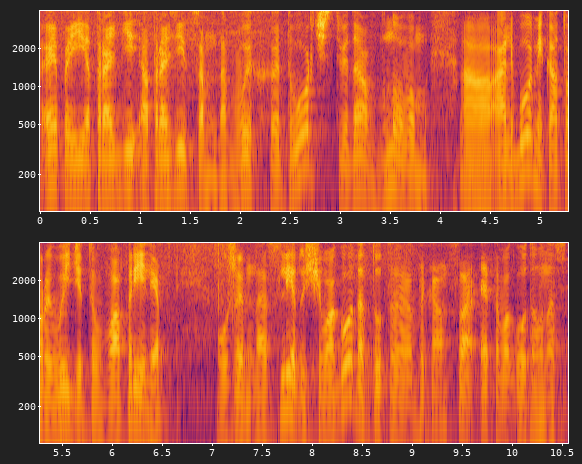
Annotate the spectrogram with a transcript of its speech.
Это и отради, отразится в их творчестве, да, в новом э, альбоме, который выйдет в апреле уже следующего года. Тут э, до конца этого года у нас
